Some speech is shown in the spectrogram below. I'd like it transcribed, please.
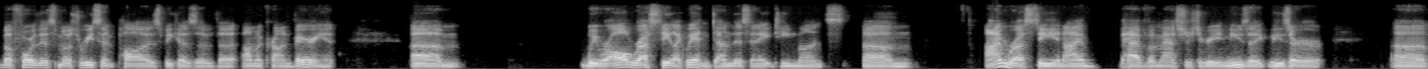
before this most recent pause because of the omicron variant um we were all rusty. Like we hadn't done this in 18 months. Um i'm rusty and i have a master's degree in music. These are uh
